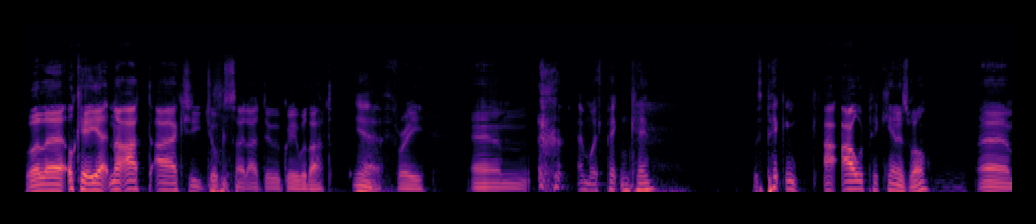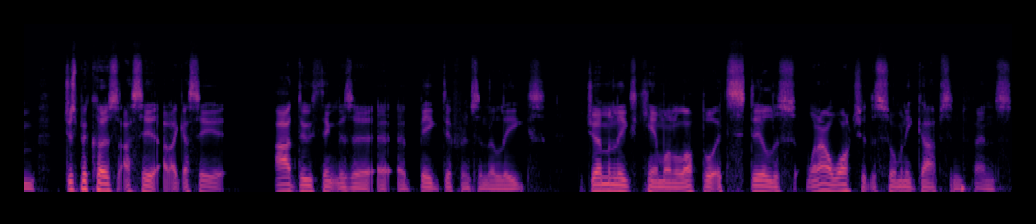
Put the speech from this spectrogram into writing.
Well, uh, okay, yeah. No, I, I actually, joke aside, I do agree with that. Yeah, uh, three. Um, and with picking Kane. with picking, I, I would pick in as well. Um, just because I say, like I say, I do think there's a, a, a big difference in the leagues. The German leagues came on a lot, but it's still there's, when I watch it, there's so many gaps in defence.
